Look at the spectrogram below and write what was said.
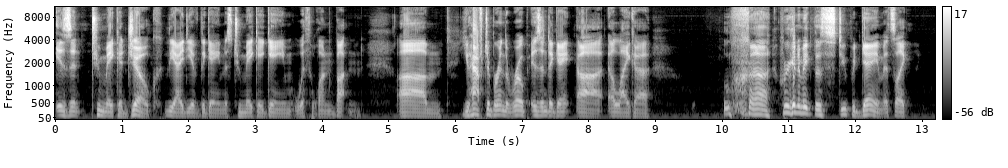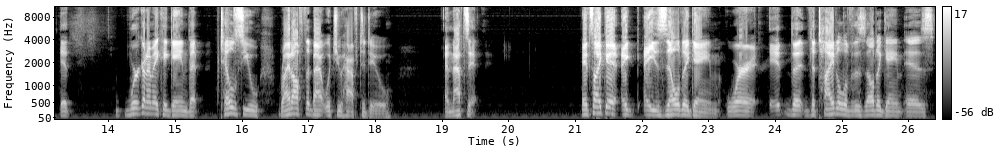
isn't to make a joke. The idea of the game is to make a game with one button. Um, you have to burn the rope isn't a game uh like a we're gonna make this stupid game. It's like it we're gonna make a game that tells you right off the bat what you have to do, and that's it. It's like a, a, a Zelda game where it the the title of the Zelda game is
